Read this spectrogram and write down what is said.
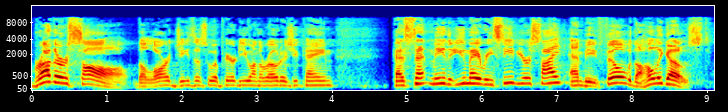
Brother Saul, the Lord Jesus who appeared to you on the road as you came, has sent me that you may receive your sight and be filled with the Holy Ghost.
